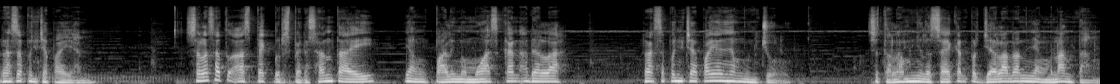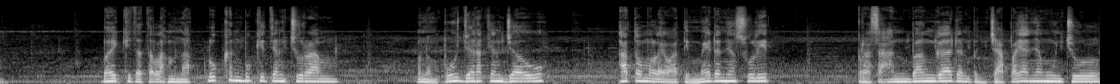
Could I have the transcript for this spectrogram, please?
Rasa pencapaian Salah satu aspek bersepeda santai yang paling memuaskan adalah rasa pencapaian yang muncul setelah menyelesaikan perjalanan yang menantang. Baik kita telah menaklukkan bukit yang curam menempuh jarak yang jauh, atau melewati medan yang sulit, perasaan bangga dan pencapaian yang muncul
